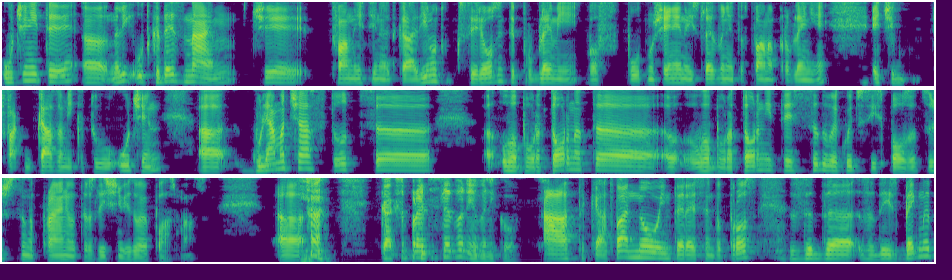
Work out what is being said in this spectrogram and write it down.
учените, а, нали, откъде знаем, че това наистина е така. Един от сериозните проблеми в, по отношение на изследванията в това направление е, че това го казвам и като учен, а, голяма част от а, лабораторната, лабораторните съдове, които се използват, също са направени от различни видове пластмаса. А, как се правят изследвания, Веникол? А, така. Това е много интересен въпрос. За да, за да избегнат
